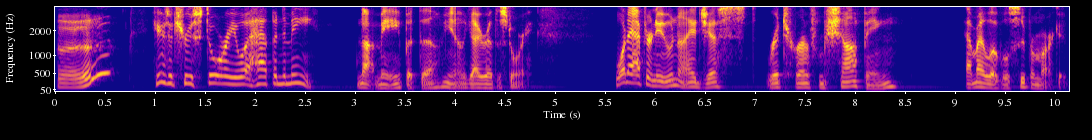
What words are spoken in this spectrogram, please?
Huh? Here's a true story of what happened to me. Not me, but the, you know, the guy who wrote the story. One afternoon, I had just returned from shopping at my local supermarket.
